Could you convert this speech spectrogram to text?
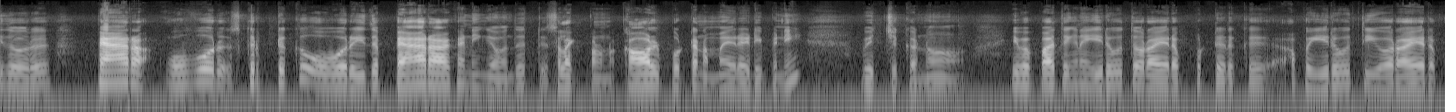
இது ஒரு பேரா ஒவ்வொரு ஸ்கிரிப்டுக்கு ஒவ்வொரு இது பேராக நீங்கள் வந்து செலக்ட் பண்ணணும். கால் புட்டை நம்ம ரெடி பண்ணி வச்சுக்கணும். இப்போ பார்த்தீங்கன்னா இருபத்தோராயிரம் புட்டு இருக்குது அப்போ இருபத்தி ஓராயிரம்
